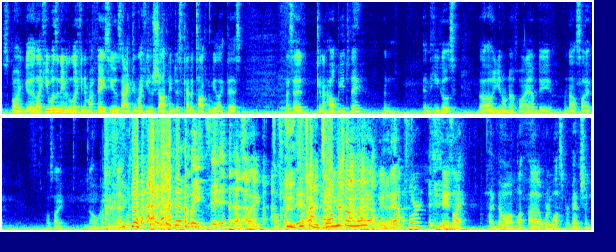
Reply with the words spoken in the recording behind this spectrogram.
"It's going good." Like he wasn't even looking in my face. He was acting like he was shopping, just kind of talking to me like this. I said, "Can I help you today?" And and he goes, "Oh, you don't know who I am, do you?" And I was like, I was like, "No, have we met before?" Leans in. I was like, I was like, You trying to tell have me something, bro?" Have we met before? He's like, like no, I'm uh, we're loss prevention.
